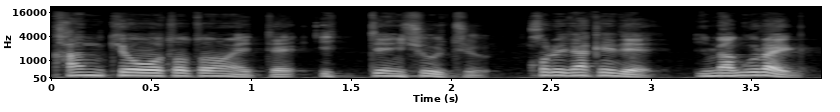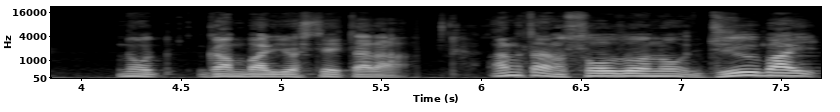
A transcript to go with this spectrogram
環境を整えて一点集中。これだけで今ぐらいの頑張りをしていたら、あなたの想像の10倍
